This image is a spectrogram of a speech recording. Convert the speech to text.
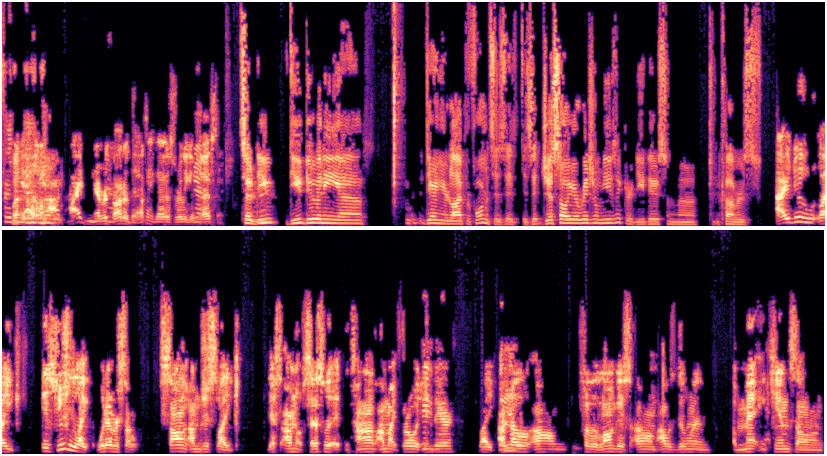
for the yeah, I, I never yeah. thought of that. I think that is really good yeah. So do you do you do any uh during your live performances? Is is it just all your original music or do you do some uh some covers? I do like it's usually like whatever song song I'm just like that's I'm obsessed with at the time. I might throw it in mm-hmm. there. Like I know um for the longest um I was doing a Matt and Kim song.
